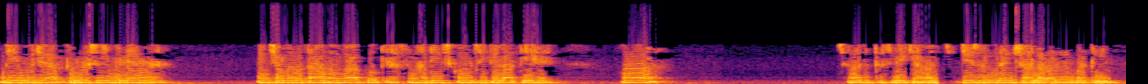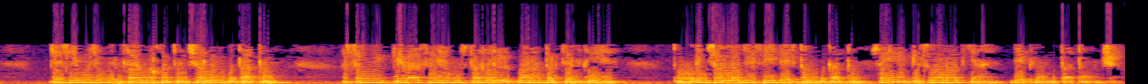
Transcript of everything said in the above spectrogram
جی مجھے آپ کا میسج ملے میں ان شاء اللہ بتا دوں گا آپ کو کہ حسن حدیث کون سی کہلاتی ہے۔ اور ساری تصویر کے حوالے جی ضرور ان شاء اللہ رول نمبر تین۔ جیسے مجھے ملتا ہے وقت ان شاء اللہ میں بتاتا ہوں۔ اصل میں کلاسیں ہیں، مستقل بارہ تک چلتی ہیں۔ تو ان شاء اللہ جیسے ہی دیکھتا ہوں، بتاتا ہوں۔ صحیح ہے کہ سوالات کیا ہیں؟ دیکھ کر بتاتا ہوں ان شاء اللہ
